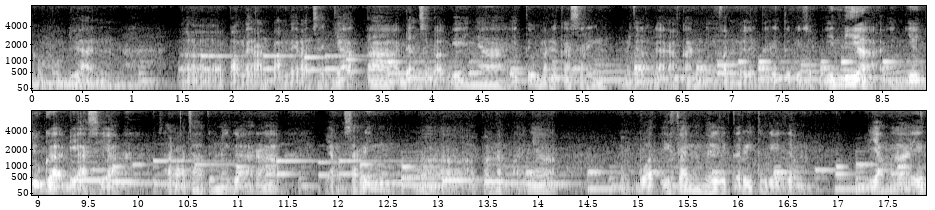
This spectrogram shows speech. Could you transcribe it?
kemudian Eh, pameran-pameran senjata dan sebagainya itu mereka sering menyelenggarakan event military tourism India India juga di Asia salah satu negara yang sering uh, apa namanya membuat event military tourism. Yang lain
